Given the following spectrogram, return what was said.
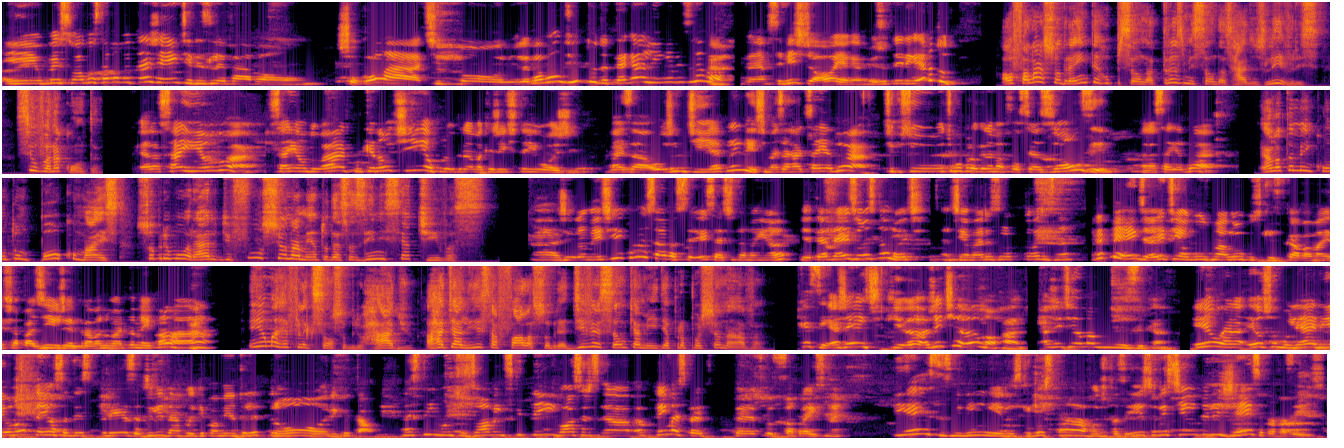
E o pessoal gostava muito da gente, eles levavam chocolate, bolo, levavam de tudo, até galinha eles levavam. Ganhava semi-joia, ganhava bijuteria, ganhava tudo. Ao falar sobre a interrupção na transmissão das rádios livres, Silvana conta. Elas saíam do ar. Saíam do ar porque não tinha o programa que a gente tem hoje. Mas a, hoje em dia é playlist, mas a rádio saía do ar. Tipo, se o último programa fosse às 11, ela saía do ar. Ela também conta um pouco mais sobre o horário de funcionamento dessas iniciativas. Ah, geralmente começava às 6, 7 da manhã e até 10, 11 da noite. Já tinha vários locutores, né? Depende, aí tinha alguns malucos que ficava mais chapadinho, já entrava no ar também pra lá. Em uma reflexão sobre o rádio, a radialista fala sobre a diversão que a mídia proporcionava. Porque assim, a gente que a gente ama o rádio, a gente ama a música. Eu era, eu sou mulher e eu não tenho essa destreza de lidar com equipamento eletrônico e tal. Mas tem muitos homens que têm, gostam, uh, tem mais predisposição para isso, né? E esses meninos que gostavam de fazer isso, eles tinham inteligência para fazer isso.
